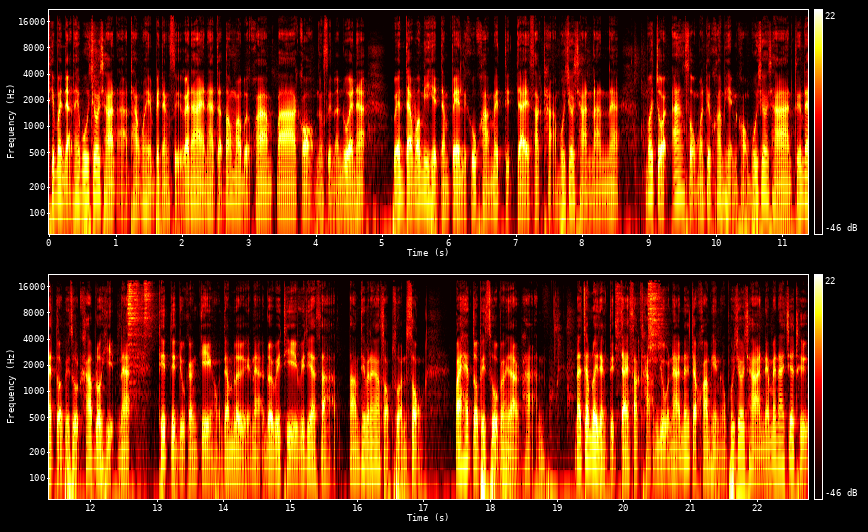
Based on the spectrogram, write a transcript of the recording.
ที่บัญญัติให้ผู้เชี่ยวชาญอาจทำความเห็นเป็นหนังสือก็ได้นะแต่ต้องมาเบิกความปรากอบหนังสือนั้นด้วยนะฮะเว้นแต่ว่ามีเหตุจำเป็นหรือคู่ความไม่ติดใจซักถามผู้เชี่ยวชาญนั้นนะเมื่อโจทย์อ้างส่งบันทึกความเห็นของผู้เชี่ยวชาญ ซึ่งได้ตรวจพิสูจน์คราบโลหิตนะที่ติดอยู่กางเกงของจำเลยนะโดยวิธีวิทยาศาสตร์ตามที่พนักงานสอบสวนส่ง ไปให้ตรวจพิสูจน์เป็นหลักฐาน และจำเลยยังติดใจซักถามอยู่นะเนื่องจากความเห็นของผู้เชี่ยวชาญเนี่ยไม่น่าเชื่อถือ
